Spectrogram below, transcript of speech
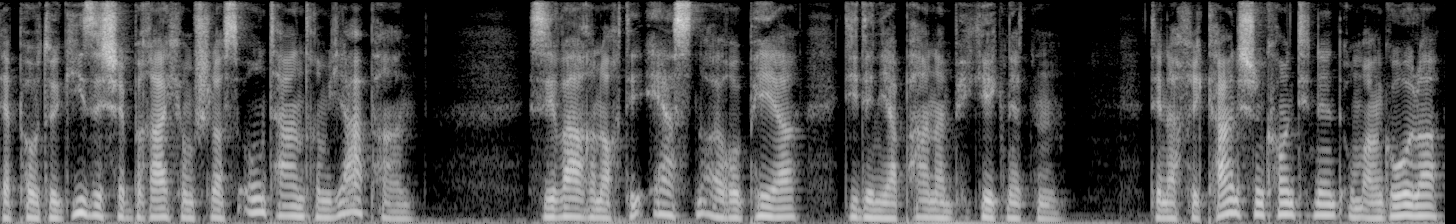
Der portugiesische Bereich umschloss unter anderem Japan. Sie waren auch die ersten Europäer, die den Japanern begegneten, den afrikanischen Kontinent um Angola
